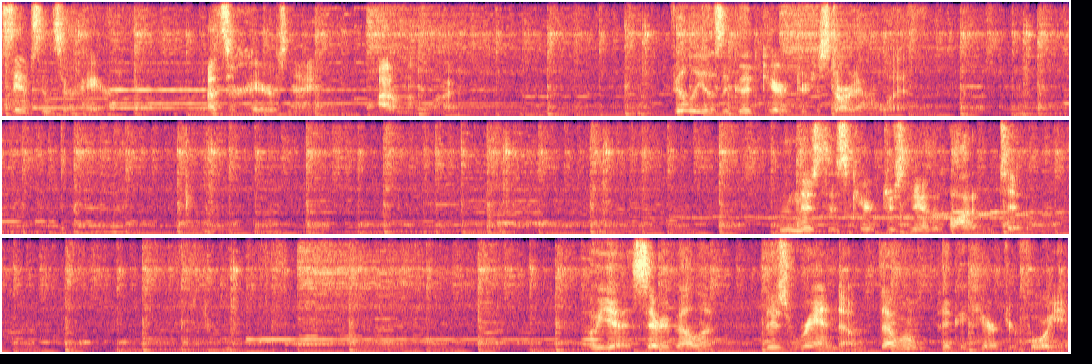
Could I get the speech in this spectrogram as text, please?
Samson. Samson's her hair. That's her hair's name. I don't know why. Filia's a good character to start out with. And then there's those characters near the bottom, too. Oh yeah, Cerebella. There's random. That one will pick a character for you.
